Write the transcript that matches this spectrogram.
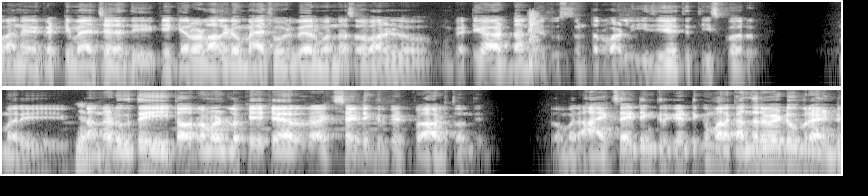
బానే గట్టి మ్యాచే అది. కేకేఆర్ వాళ్ళు ఆల్రెడీ మ్యాచ్ ఓడిపోయారు మొన్న. సో వాళ్ళు గట్టిగా ఆడడానికే చూస్తుంటారు. వాళ్ళు ఈజీగా అయితే తీసుకోరు. మరి యాహ్! నన్నడిగితే ఈ టోర్నమెంట్‌లో కేకేఆర్ ఎక్సైటింగ్ క్రికెట్ ఆడుతోంది. సో మరి ఆ ఎక్సైటింగ్ క్రికెట్‌కి మన కన్జర్వేటివ్ బ్రాండ్.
